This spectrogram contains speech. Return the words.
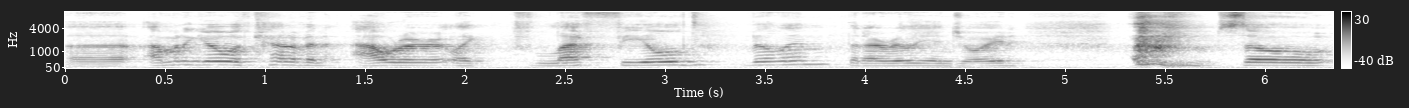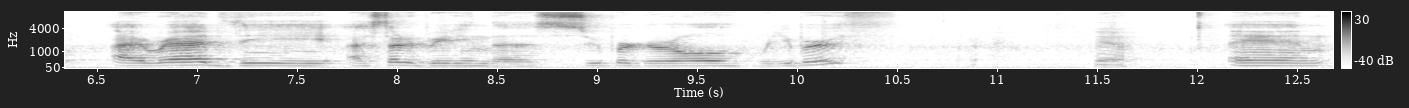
Uh, I'm gonna go with kind of an outer, like left field villain that I really enjoyed. so I read the, I started reading the Supergirl Rebirth, Yeah. and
